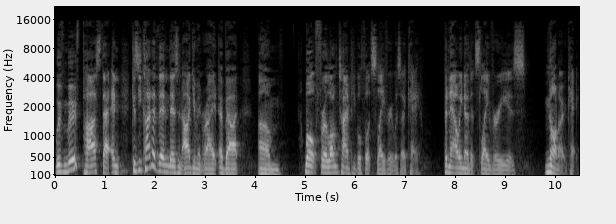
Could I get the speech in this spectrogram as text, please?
we've moved past that, and because you kind of then there's an argument, right, about um, well, for a long time people thought slavery was okay, but now we know that slavery is not okay.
